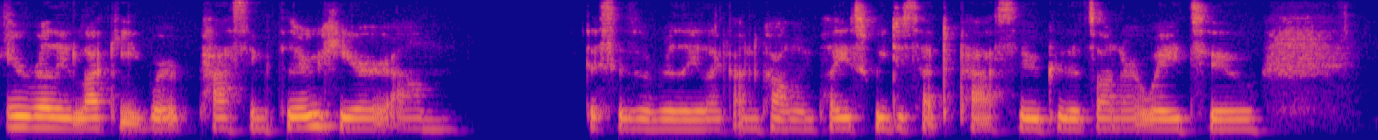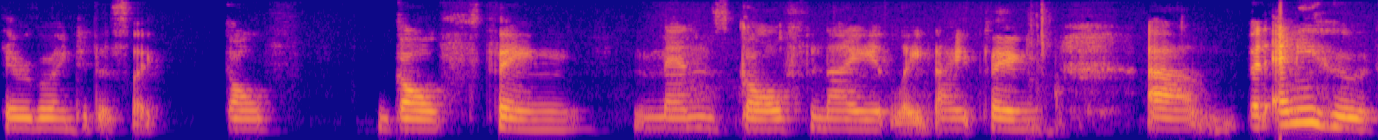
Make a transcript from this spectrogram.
you're really lucky we're passing through here. Um, this is a really like uncommon place. We just had to pass through because it's on our way to. They were going to this like golf golf thing, men's golf night, late night thing. Um, but anywho,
